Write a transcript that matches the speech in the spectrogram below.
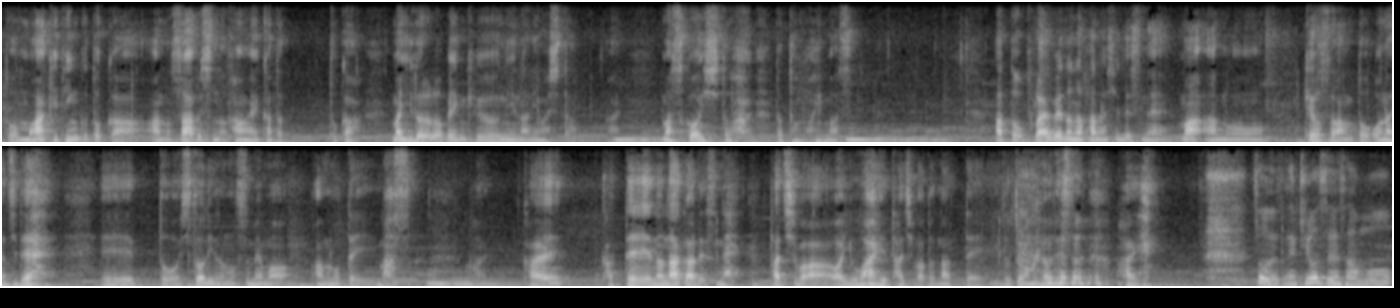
ーと、とマーケティングとかあのサービスの考え方とか、まあ、いろいろ勉強になりました、はい、うん、まあ、すごい人だと思います、うん、あとプライベートの話ですね、まあ、あの清さんと同じで えー、っと一人の娘もあの持っています、はい、家庭の中ですね。立場は弱い立場となっている状況です。はいそうですね。清末さんも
